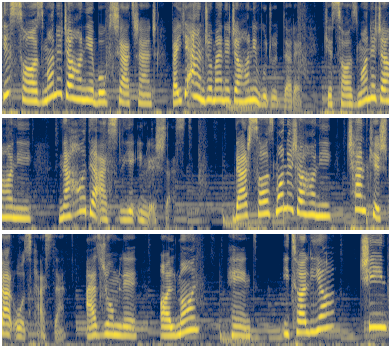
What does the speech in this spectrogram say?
یه سازمان جهانی بوکس شطرنج و یه انجمن جهانی وجود داره که سازمان جهانی نهاد اصلی این رشته است. در سازمان جهانی چند کشور عضو هستند از جمله آلمان، هند، ایتالیا، چین،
